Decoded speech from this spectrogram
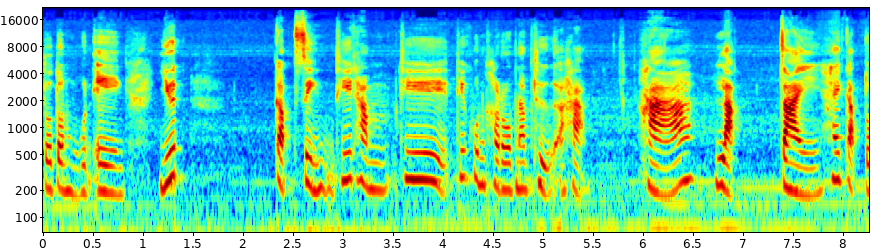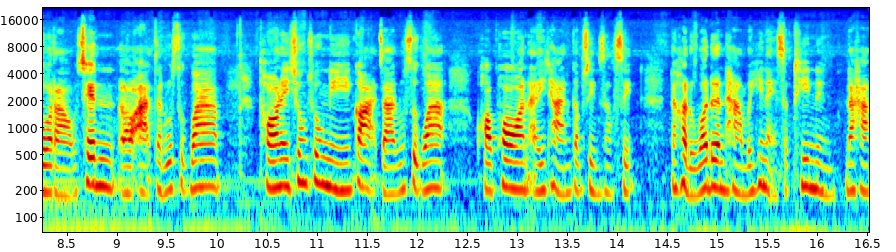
ตัวตนของคุณเอง ยึดกับสิ่งที่ทำที่ที่คุณเคารพนับถืออะค่ะหาหลัก ใจให้กับตัวเรา เช่น เราอาจจะรู้สึกว่าท้อในช่วงช่วงนี้ก็อาจจะรู้สึกว่าขอพรอธิษฐานกับสิ่งศักดิ์สิทธิ์นะคะหรือว่าเดินทางไปที่ไหนสักที่หนึ่งนะคะ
